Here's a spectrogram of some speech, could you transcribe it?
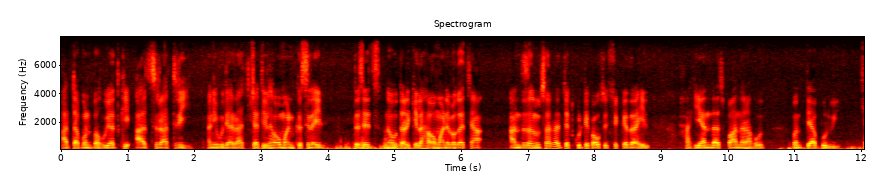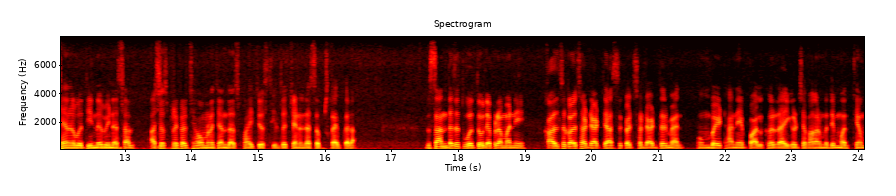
आता आपण पाहूयात की आज रात्री आणि उद्या राज्यातील हवामान कसे राहील. तसेच नऊ तारखेला हवामान विभागाच्या अंदाजानुसार राज्यात कुठे पावसाची शक्यता राहील हाही अंदाज पाहणार आहोत. पण त्यापूर्वी चॅनलवरती नवीन असाल अशाच प्रकारचे हवामानाचे अंदाज पाहायचे असतील तर चॅनलला सबस्क्राईब करा. जसं अंदाजात वर्तवल्याप्रमाणे काल सकाळ साडेआठ ते आज सकाळ साडेआठ दरम्यान मुंबई ठाणे पालघर रायगडच्या भागांमध्ये मध्यम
